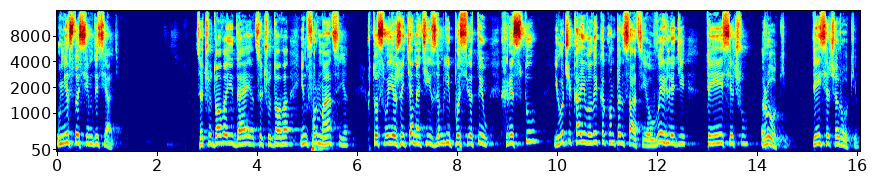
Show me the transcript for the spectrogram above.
вмісто 70. Це чудова ідея, це чудова інформація. Хто своє життя на цій землі посвятив Христу, його чекає велика компенсація у вигляді тисячу років. Тисяча років.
